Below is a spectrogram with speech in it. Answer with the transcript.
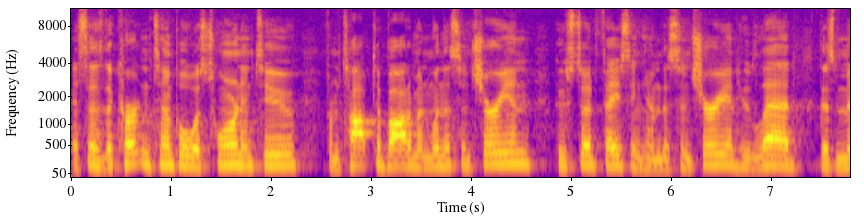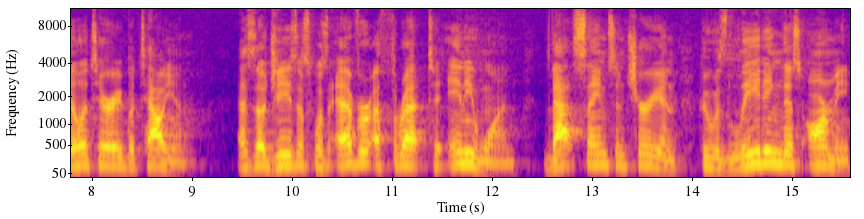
It says, The curtain temple was torn in two from top to bottom. And when the centurion who stood facing him, the centurion who led this military battalion, as though Jesus was ever a threat to anyone, that same centurion who was leading this army,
